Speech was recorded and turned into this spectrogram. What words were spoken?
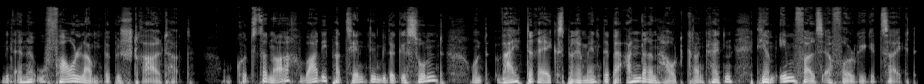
mit einer UV-Lampe bestrahlt hat. Und kurz danach war die Patientin wieder gesund und weitere Experimente bei anderen Hautkrankheiten, die haben ebenfalls Erfolge gezeigt.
